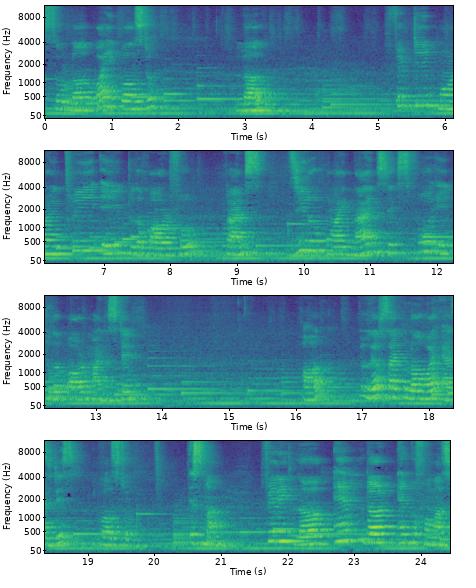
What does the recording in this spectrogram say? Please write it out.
so log y equals to log 50.38 to the power 4 times 0.9648 to the power minus 10 or the left side to log y as it is equals to यसमा फेरि log m dot n को फर्ममा छ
